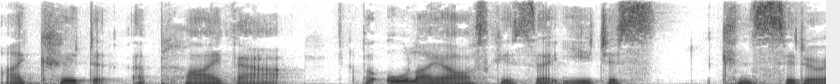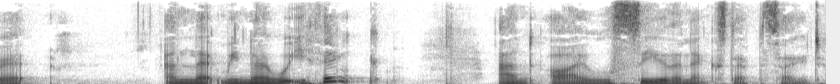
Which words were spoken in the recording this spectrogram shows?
I could apply that. But all I ask is that you just consider it and let me know what you think. And I will see you the next episode.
